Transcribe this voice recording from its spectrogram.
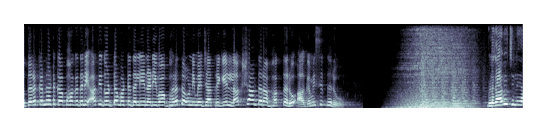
ಉತ್ತರ ಕರ್ನಾಟಕ ಭಾಗದಲ್ಲಿ ಅತಿ ದೊಡ್ಡ ಮಟ್ಟದಲ್ಲಿ ನಡೆಯುವ ಭರತ ಹುಣ್ಣಿಮೆ ಜಾತ್ರೆಗೆ ಲಕ್ಷಾಂತರ ಭಕ್ತರು ಆಗಮಿಸಿದ್ದರು. ಬೆಳಗಾವಿ ಜಿಲ್ಲೆಯ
